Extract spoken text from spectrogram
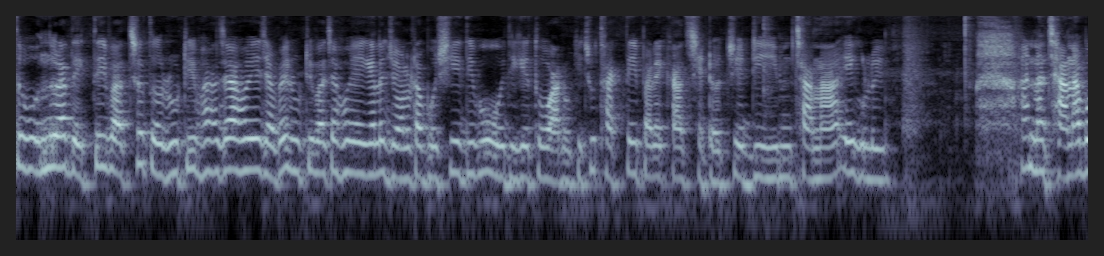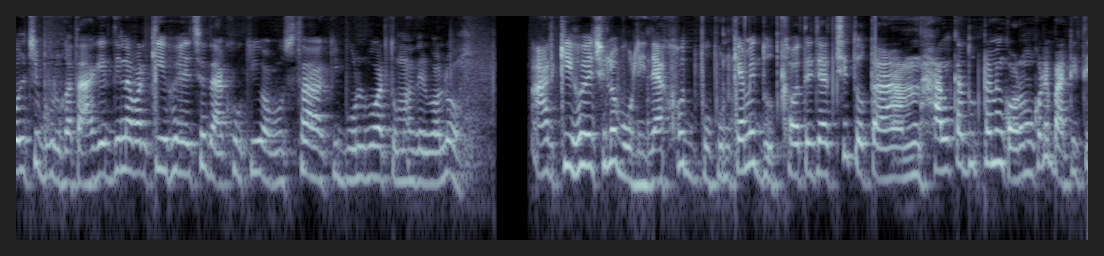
তো বন্ধুরা দেখতেই পাচ্ছ, তো রুটি ভাজা হয়ে যাবে। রুটি ভাজা হয়ে গেলে জলটা বসিয়ে দিব, ওইদিকে তো আরও কিছু থাকতেই পারে কাজ, সেটা হচ্ছে ডিম, ছানা এগুলোই। আর না, ছানা বলছি ভুল কথা, আগের দিন আবার কি হয়েছে দেখো কি অবস্থা, কি বলব আর তোমাদের বলো? আর কি হয়েছিল বলি? দেখো পুপুনকে আমি দুধ খাওয়াতে যাচ্ছি, তো তা হালকা দুধটা আমি গরম করে বাটিতে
